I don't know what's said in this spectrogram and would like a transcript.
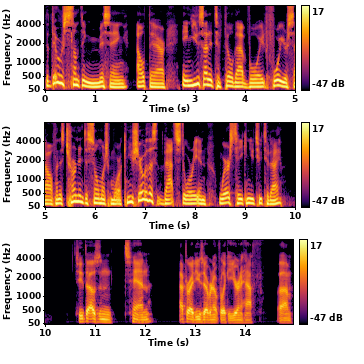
that there was something missing out there and you decided to fill that void for yourself and it's turned into so much more. Can you share with us that story and where it's taken you to today? 2010, after I'd used Evernote for like a year and a half um,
